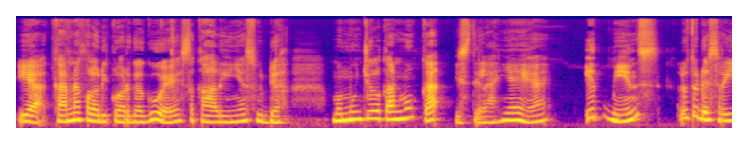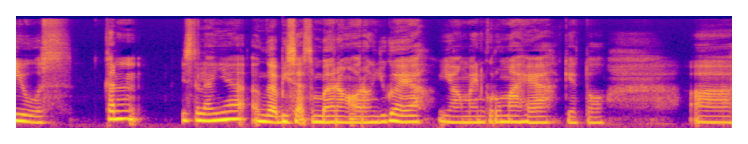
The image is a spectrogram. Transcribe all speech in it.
Iya, karena kalau di keluarga gue sekalinya sudah memunculkan muka istilahnya ya, it means lu tuh udah serius. Kan istilahnya nggak bisa sembarang orang juga ya yang main ke rumah ya gitu uh,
